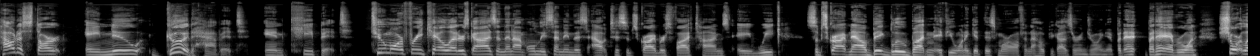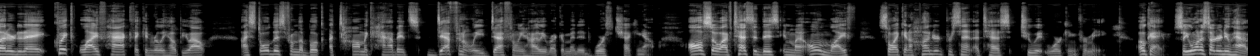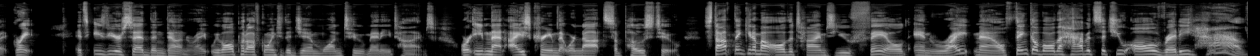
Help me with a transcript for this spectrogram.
How to start a new good habit and keep it. Two more free kale letters, guys, and then I'm only sending this out to subscribers five times a week. Subscribe now, big blue button if you want to get this more often. I hope you guys are enjoying it. But eh, but hey everyone, short letter today, quick life hack that can really help you out. I stole this from the book Atomic Habits. Definitely, definitely highly recommended, worth checking out. Also, I've tested this in my own life so I can 100% attest to it working for me. Okay, so you want to start a new habit. Great. It's easier said than done, right? We've all put off going to the gym one too many times or eaten that ice cream that we're not supposed to. Stop thinking about all the times you failed and right now think of all the habits that you already have.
